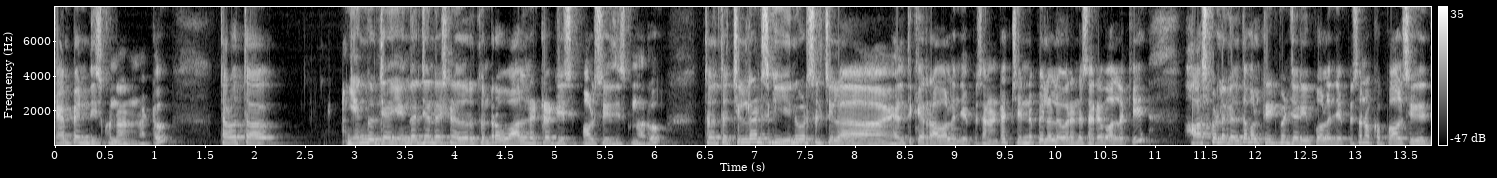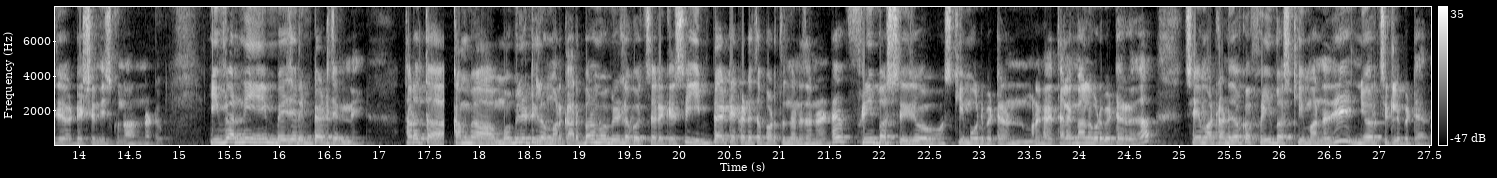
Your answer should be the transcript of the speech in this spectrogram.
క్యాంపెయిన్ తీసుకున్నారు అన్నట్టు తర్వాత యంగ్ జ- యంగర్ జనరేషన్ ఎదురుతుంటారో వాళ్ళని అట్రాక్ట్ చేసి పాలసీ తీసుకున్నారు. తర్వాత చిల్డ్రన్స్కి యూనివర్సల్ చిల హెల్త్ కేర్ రావాలని చెప్పేసి అంటే చిన్నపిల్లలు ఎవరైనా సరే వాళ్ళకి హాస్పిటల్కి వెళ్తే వాళ్ళ ట్రీట్మెంట్ జరిగిపోవాలని చెప్పేసి ఒక పాలసీ డెసిషన్ తీసుకున్నారు అన్నట్టు. ఇవన్నీ మేజర్ ఇంపాక్ట్ జరిగినాయి. తర్వాత కమ్ మొబిలిటీలో మనకు అర్బన్ మొబిలిటీలోకి వచ్చేసరికి ఇంపాక్ట్ ఎక్కడైతే పడుతుంది అనేది అంటే ఫ్రీ బస్ స్కీమ్ ఒకటి పెట్టారు. మనకి తెలంగాణలో కూడా పెట్టారు కదా. సేమ్ అట్లాంటిది ఒక ఫ్రీ బస్ స్కీమ్ అన్నది న్యూయార్క్ సిటీలో పెట్టారు.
